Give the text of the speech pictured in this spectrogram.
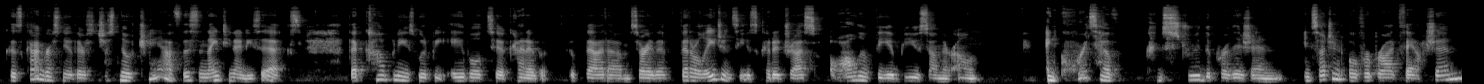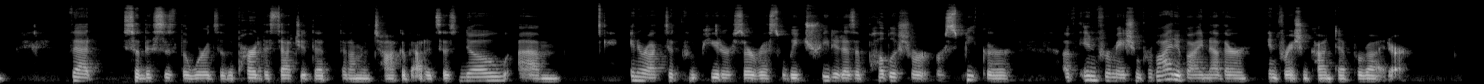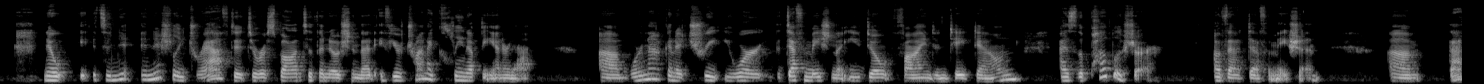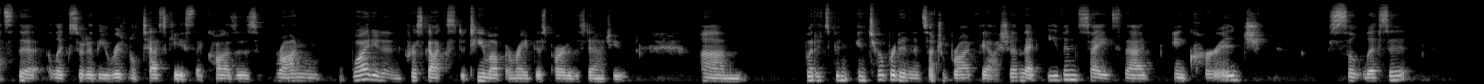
because Congress knew there's just no chance. This is 1996 that companies would be able to kind of that um, sorry that federal agencies could address all of the abuse on their own, and courts have construed the provision in such an overbroad fashion that so this is the words of the part of the statute that, that i'm going to talk about it says no um, interactive computer service will be treated as a publisher or speaker of information provided by another information content provider now it's in, initially drafted to respond to the notion that if you're trying to clean up the internet um, we're not going to treat your the defamation that you don't find and take down as the publisher of that defamation. Um, that's the like sort of the original test case that causes Ron Wyden and Chris Cox to team up and write this part of the statute. Um, but it's been interpreted in such a broad fashion that even sites that encourage, solicit,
